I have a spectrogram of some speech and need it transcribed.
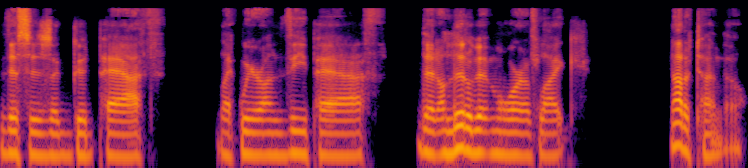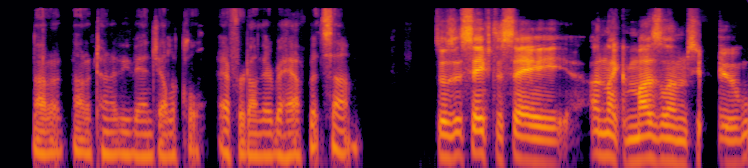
this is a good path, like we're on the path. That a little bit more of like, not a ton though, not a not a ton of evangelical effort on their behalf, but some. So is it safe to say, unlike Muslims who,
